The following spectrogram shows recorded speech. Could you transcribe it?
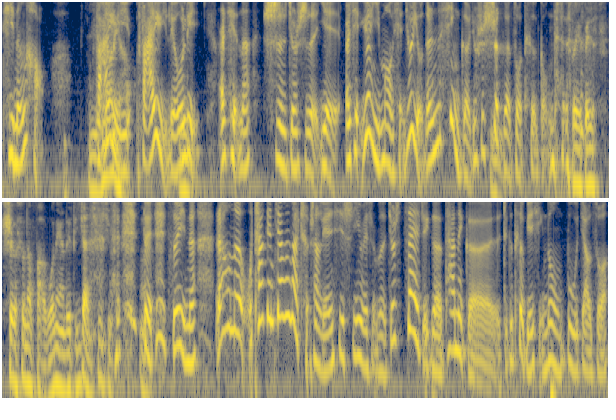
体能好，法语法语流利。而且呢，是就是也，而且愿意冒险，就是有的人的性格就是适合做特工的，所以被适合送到法国那样的敌占区去。对，所以呢，然后呢，他跟加拿大扯上联系是因为什么呢？就是在这个他那个这个特别行动部叫做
